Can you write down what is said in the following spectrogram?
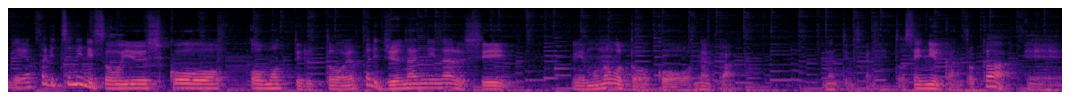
でやっぱり常にそういう思考を持ってるとやっぱり柔軟になるし物事をこうなんかなんていうんですかね先入観とか、え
